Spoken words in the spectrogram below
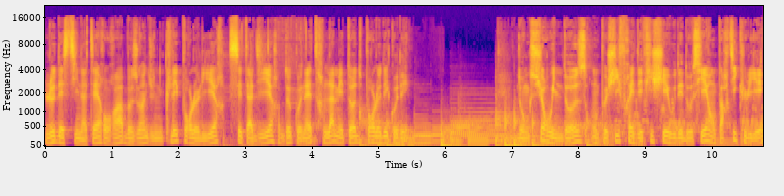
Le destinataire aura besoin d'une clé pour le lire, c'est-à-dire de connaître la méthode pour le décoder. Donc sur Windows, on peut chiffrer des fichiers ou des dossiers en particulier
